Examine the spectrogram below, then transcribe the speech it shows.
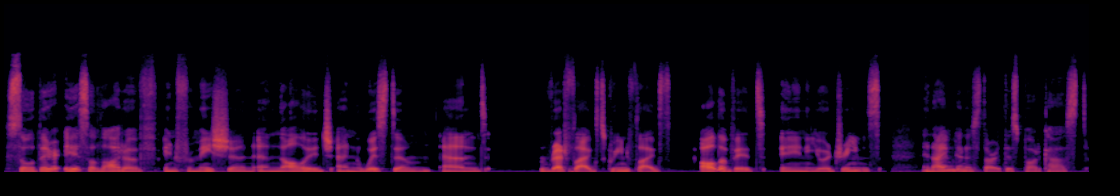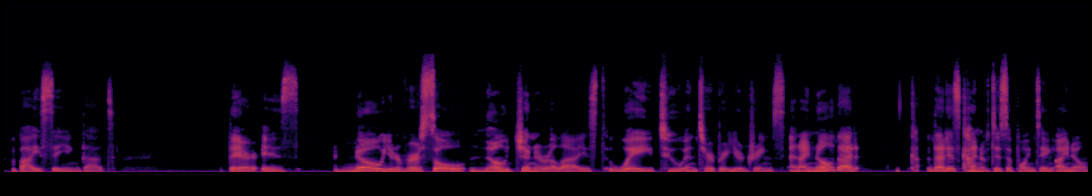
So there is a lot of information and knowledge and wisdom and red flags, green flags, all of it in your dreams. And I am going to start this podcast by saying that there is no universal, no generalized way to interpret your dreams. And I know that that is kind of disappointing. I know.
